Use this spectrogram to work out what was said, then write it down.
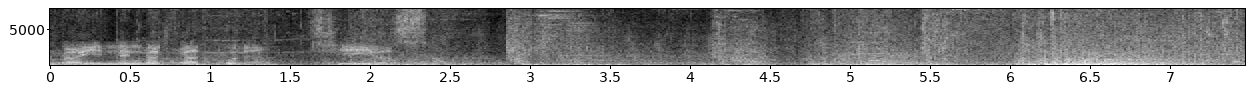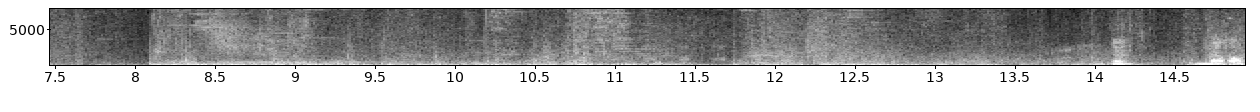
쓸모가 있는 것 같구나. 지유사. 빗나감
